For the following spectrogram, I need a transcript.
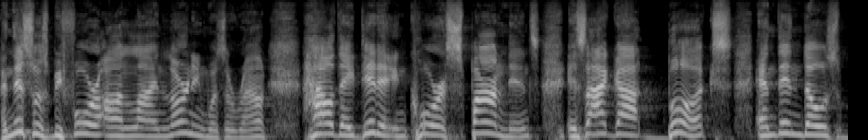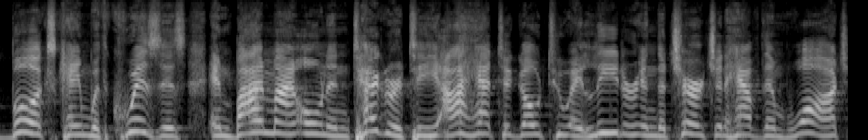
and this was before online learning was around, how they did it in correspondence is I got books, and then those books came with quizzes, and by my own integrity, I had to go to a leader in the church and have them watch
